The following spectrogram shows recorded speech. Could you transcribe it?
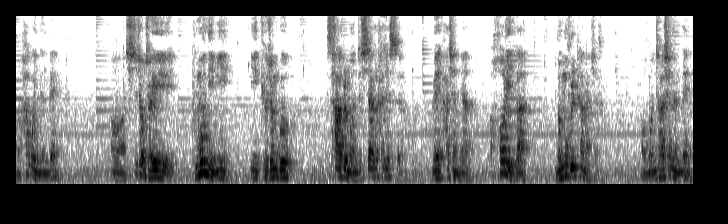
어, 하고 있는데, 어, 실질적으로 저희 부모님이 이 교정부 사업을 먼저 시작을 하셨어요. 왜 하셨냐? 어, 허리가 너무 불편하셔서 어, 먼저 하셨는데,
